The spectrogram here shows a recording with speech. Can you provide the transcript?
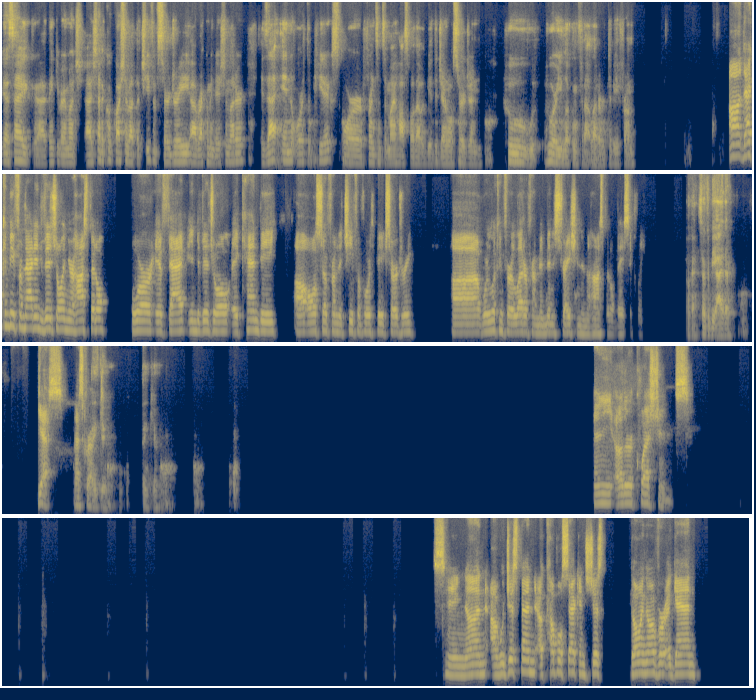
Yes, hi, uh, thank you very much. I just had a quick question about the chief of surgery uh, recommendation letter. Is that in orthopedics or for instance, at my hospital, that would be the general surgeon. Who, who are you looking for that letter to be from? Uh, that can be from that individual in your hospital, or if that individual, it can be uh, also from the chief of orthopedic surgery. Uh, we're looking for a letter from administration in the hospital, basically. Okay, so it could be either. Yes, that's correct. Thank you. Thank you. Any other questions? Seeing none, I would just spend a couple seconds just going over again,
